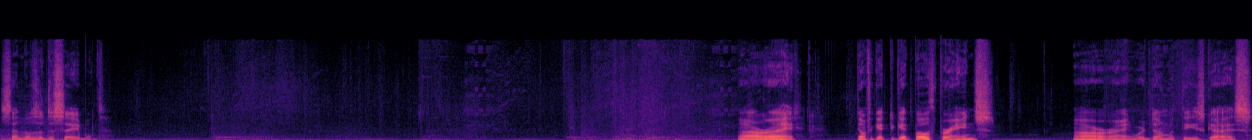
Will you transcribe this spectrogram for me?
Sentinels are disabled. Alright. Don't forget to get both brains. Alright, we're done with these guys.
